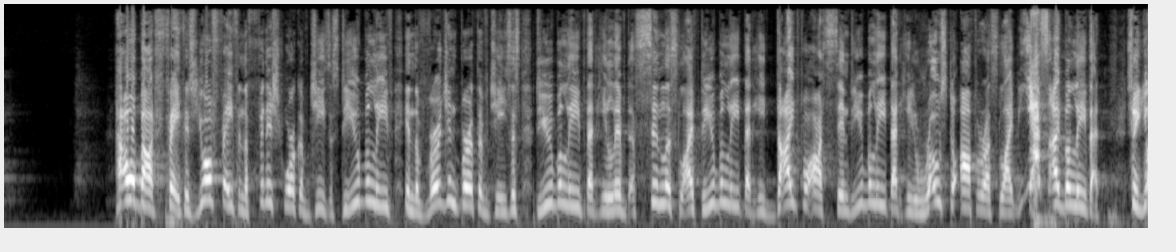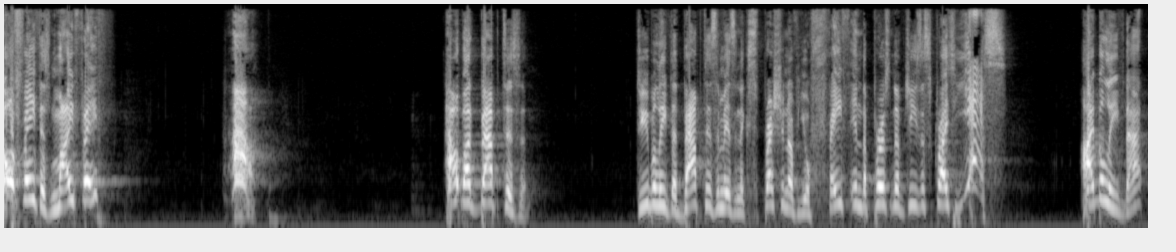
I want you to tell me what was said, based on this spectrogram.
How about faith? Is your faith in the finished work of Jesus? Do you believe in the virgin birth of Jesus? Do you believe that he lived a sinless life? Do you believe that he died for our sin? Do you believe that he rose to offer us life? Yes, I believe that. So your faith is my faith? Huh. How about baptism? Do you believe that baptism is an expression of your faith in the person of Jesus Christ? Yes, I believe that.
